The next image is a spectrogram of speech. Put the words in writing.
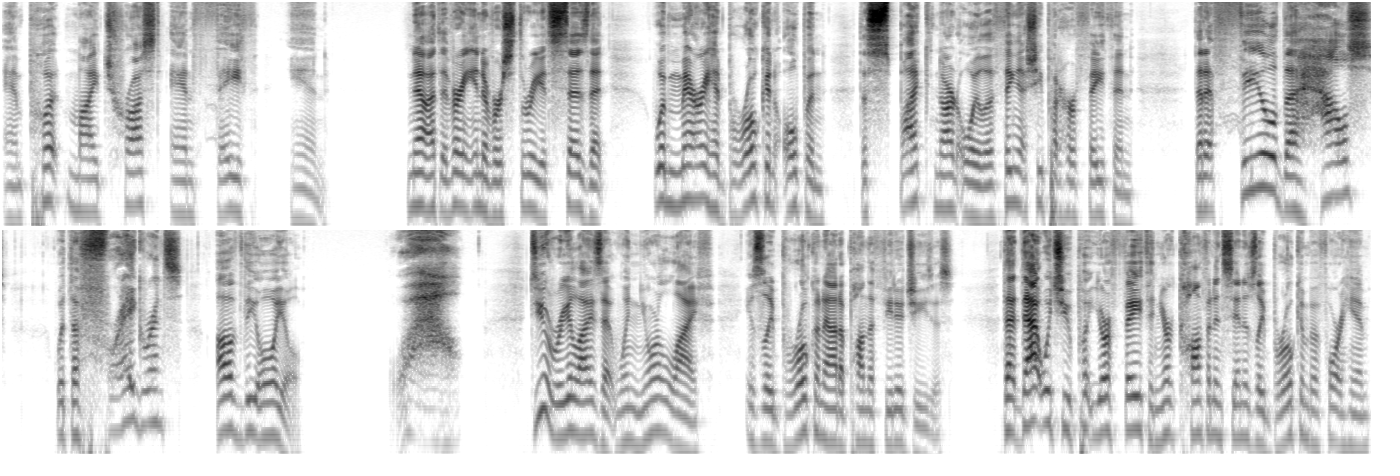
and put my trust and faith in. Now, at the very end of verse 3, it says that when Mary had broken open the spikenard oil, the thing that she put her faith in, that it filled the house with the fragrance of the oil. Wow. Do you realize that when your life is like broken out upon the feet of Jesus, that that which you put your faith and your confidence in is like broken before him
